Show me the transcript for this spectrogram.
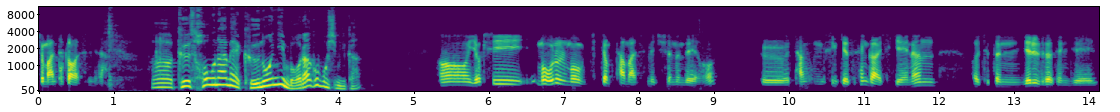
좀 안타까웠습니다. 어, 그 서운함의 근원이 뭐라고 보십니까? 어, 역시 뭐 오늘 뭐 직접 다 말씀해 주셨는데요. 그 당신께서 생각하시기에는 어쨌든 예를 들어서 이제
